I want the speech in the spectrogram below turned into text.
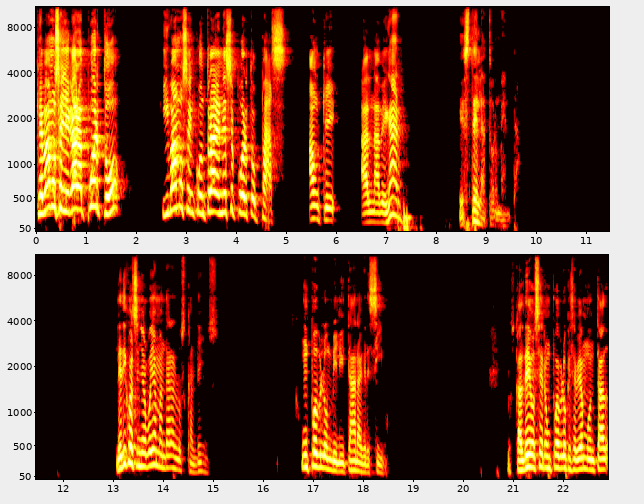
Que vamos a llegar a puerto y vamos a encontrar en ese puerto paz, aunque al navegar esté la tormenta. Le dijo al Señor, voy a mandar a los caldeos, un pueblo militar agresivo. Los caldeos era un pueblo que se había montado,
